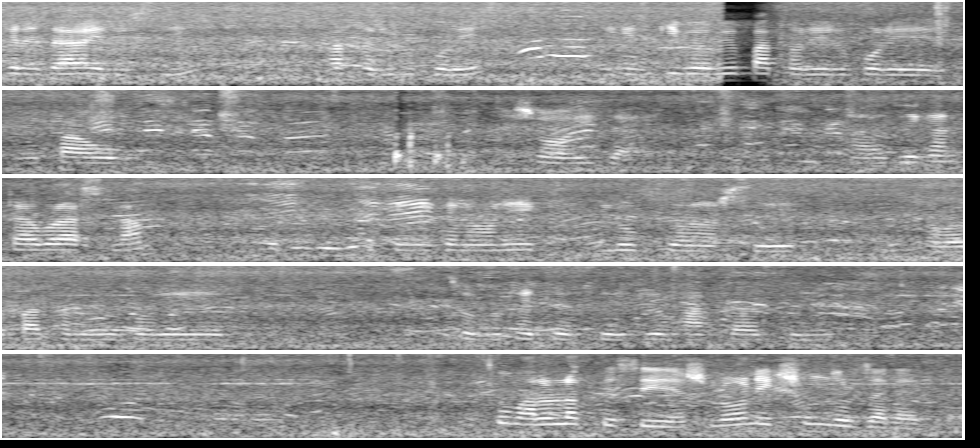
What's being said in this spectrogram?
এখানে দাঁড়াই দিচ্ছি পাথরের উপরে। দেখেন কীভাবে পাথরের উপরে পাও সহই যায়। আর যেখানটা আবার আসলাম এখানে এখানে অনেক লোকজন আসছে, সবাই পাথরের উপরে ছবি খাইতেছে, কেউ হাঁটতে আছে ভালো লাগতেছে, আসলে অনেক সুন্দর জায়গা একটা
